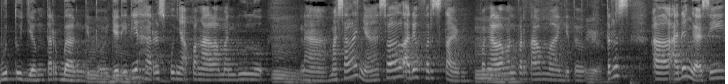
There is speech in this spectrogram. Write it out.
butuh jam terbang gitu. Jadi dia harus punya pengalaman dulu. Nah, masalahnya selalu ada first time, pengalaman pertama gitu. Iya. Terus eh, ada nggak sih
